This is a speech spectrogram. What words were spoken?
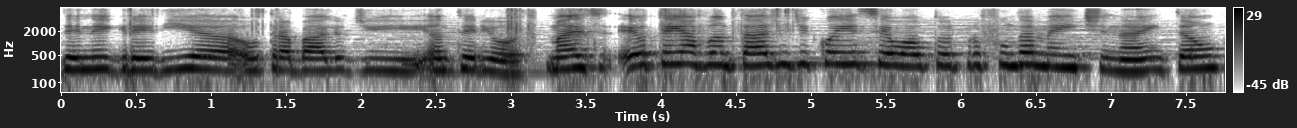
denegreria o trabalho de anterior. Mas eu tenho a vantagem de conhecer o autor profundamente, né? Então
